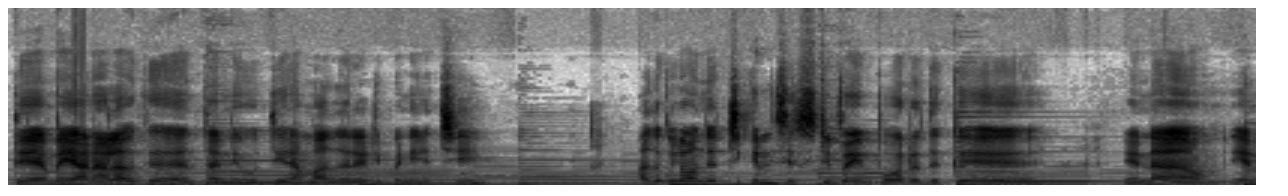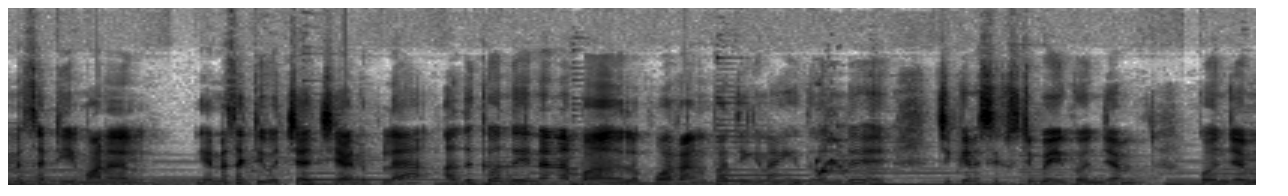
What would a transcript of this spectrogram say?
தேவையான அளவுக்கு தண்ணி ஊற்றி நம்ம அதை ரெடி பண்ணியாச்சு. அதுக்குள்ளே வந்து சிக்கன் சிக்ஸ்டி ஃபைவ் போடுறதுக்கு எண்ணெய் எண்ணெய் சட்டி மணல் எண்ணெய் சட்டி வச்சாச்சு அடுப்பில். அதுக்கு வந்து என்னென்ன ப- அதில் போடுறாங்கன்னு பார்த்தீங்கன்னா இது வந்து சிக்கன் சிக்ஸ்டி ஃபைவ் கொஞ்சம் கொஞ்சம்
